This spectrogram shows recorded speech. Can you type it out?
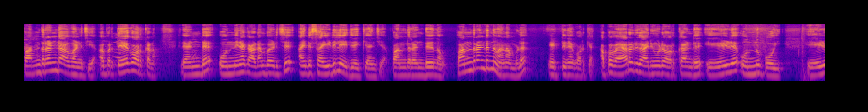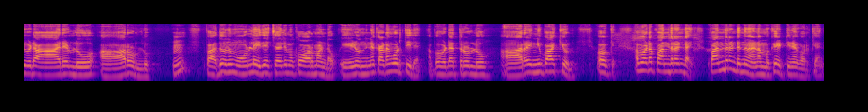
പന്ത്രണ്ട് ആവുകയാണ് ചെയ്യുക അത് പ്രത്യേകം ഓർക്കണം. രണ്ട് ഒന്നിനെ കടം പേടിച്ച് അതിന്റെ സൈഡിൽ എഴുതി വെക്കുകയാണ് ചെയ്യുക പന്ത്രണ്ട് എന്നാവും. പന്ത്രണ്ടെന്ന് വേണം നമ്മൾ എട്ടിനെ കുറയ്ക്കാൻ. അപ്പോൾ വേറൊരു കാര്യം കൂടി ഓർക്കാണ്ട് ഏഴ് ഒന്ന് പോയി. ഏഴ് ഇവിടെ ആരുള്ളൂ ആറുള്ളൂ. അപ്പോൾ അതൊന്ന് മുകളിൽ എഴുതി വെച്ചാൽ നമുക്ക് ഓർമ്മ ഉണ്ടാവും. ഏഴ് ഒന്നിനെ കടം കൊടുത്തില്ലേ? അപ്പോൾ ഇവിടെ എത്ര ഉള്ളൂ? ആറ് ഇനി ബാക്കിയുള്ളൂ. ഓക്കെ. അപ്പോൾ ഇവിടെ പന്ത്രണ്ടായി. പന്ത്രണ്ടെന്ന് വേണം നമുക്ക് എട്ടിനെ കുറയ്ക്കാൻ.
